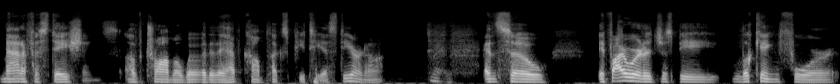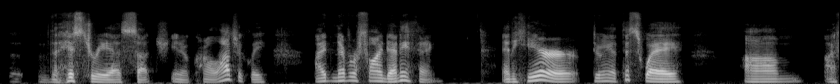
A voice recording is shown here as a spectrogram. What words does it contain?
manifestations of trauma, whether they have complex PTSD or not. Right. And so if I were to just be looking for the history as such, you know, chronologically, I'd never find anything. And here, doing it this way, um, I,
